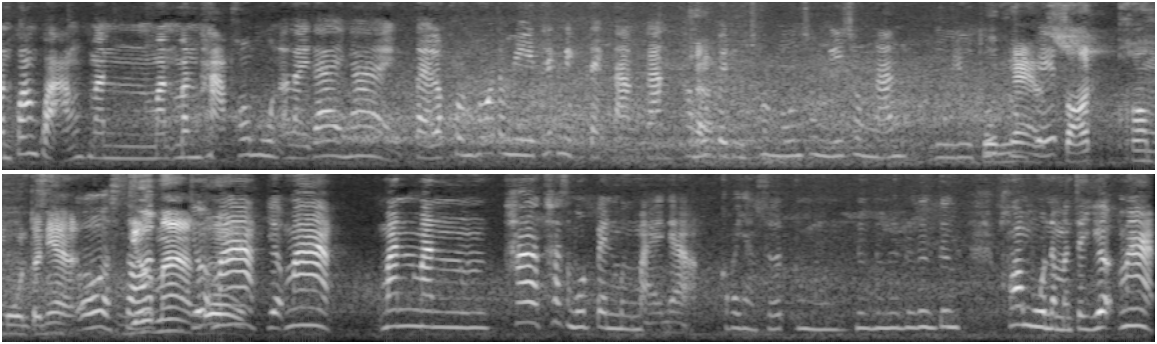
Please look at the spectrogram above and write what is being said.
มันกว้างขวาง มัน มัน มันหาข้อมูลอะไรได้ง่าย แต่ละคนเขาก็จะมีเทคนิคแตกต่างกันครัเขาบไปดูช่องนู้นช่องนี้ช่องนั้น ดู พู YouTube ดดูง่ายเฟซ ซอสข้อมูลตัวเนี้ยโอ้ซสเยอะมากเยอะลมาก เยอะมาก มันมันถ้าถ้าสมมติเป็นมือใหม่เนี่ย ก็พยายามเซิร์ชดึงดึงดึงดึงดึงดึงข้อมูลน่ะมันจะเยอะมาก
